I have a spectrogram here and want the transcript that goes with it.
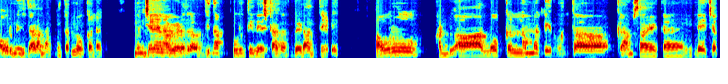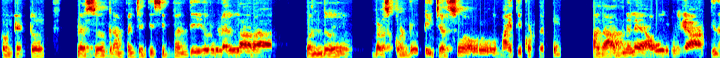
ಅವ್ರು ನಿರ್ಧಾರ ಮಾಡ್ಕೊಂತಾರೆ ಲೋಕಲ್ ಆಗಿ. ಮುಂಚೆನೆ ನಾವು ಹೇಳಿದ್ರೆ ಅವ್ರ ದಿನ ಪೂರ್ತಿ ವೇಸ್ಟ್ ಆಗೋದು ಬೇಡ ಅಂತ ಹೇಳಿ ಅವರು ಆ ಲೋಕಲ್ ನಮ್ಮಲ್ಲಿ ಇರುವಂತ ಗ್ರಾಮ ಸಹಾಯಕ ವಿಲೇಜ್ ಅಕೌಂಟೆಂಟ್ ಪ್ಲಸ್ ಗ್ರಾಮ ಪಂಚಾಯತಿ ಸಿಬ್ಬಂದಿ ಇವರುಗಳೆಲ್ಲರ ಒಂದು ಬಳಸ್ಕೊಂಡು ಟೀಚರ್ಸ್ ಅವರು ಮಾಹಿತಿ ಕೊಡ್ಬೇಕು. ಅದಾದ್ಮೇಲೆ ಅವ್ರಗಳಿಗೆ ಆ ದಿನ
